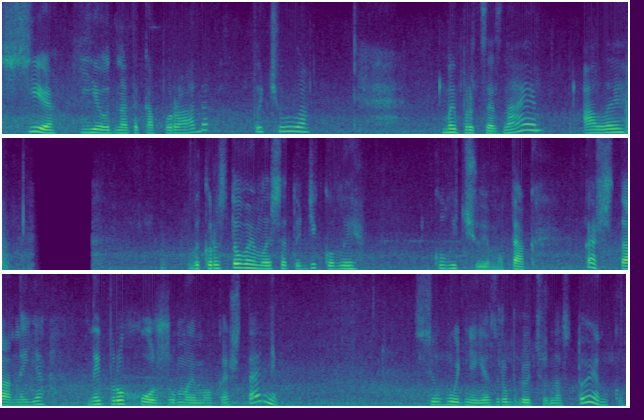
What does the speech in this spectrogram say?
ще є одна така порада, почула. Ми про це знаємо, але використовуємо лише тоді, коли, коли чуємо. Так, каштани. Я не проходжу мимо каштанів. Сьогодні я зроблю цю настоянку.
